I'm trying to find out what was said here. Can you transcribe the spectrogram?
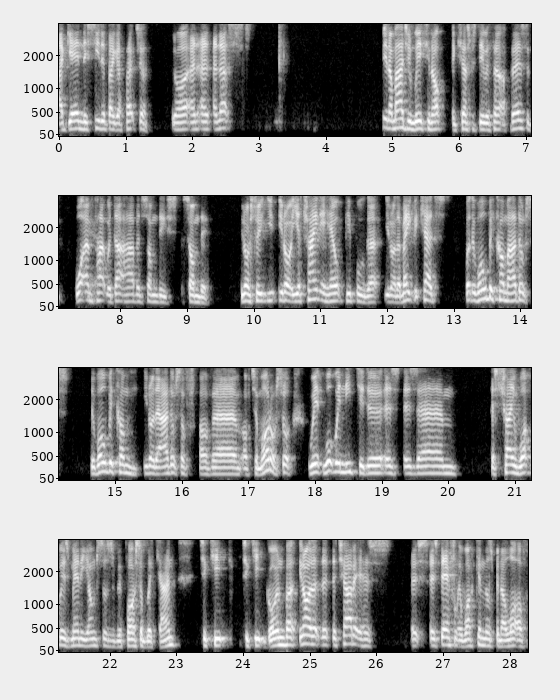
again, they see the bigger picture. You know, and and, and that's. You know, imagine waking up on Christmas Day without a present. What impact would that have on somebody's someday? You know, so you, you know, you're trying to help people that you know they might be kids, but they will become adults. They will become, you know, the adults of of um, of tomorrow. So we, what we need to do is is um, is try and work with as many youngsters as we possibly can to keep to keep going. But you know, the, the charity has it's it's definitely working. There's been a lot of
